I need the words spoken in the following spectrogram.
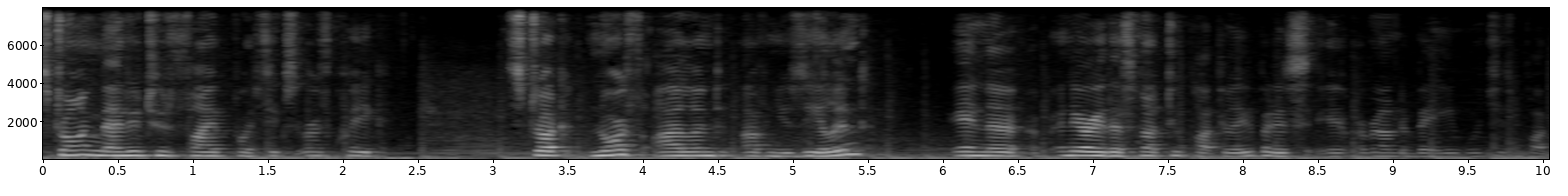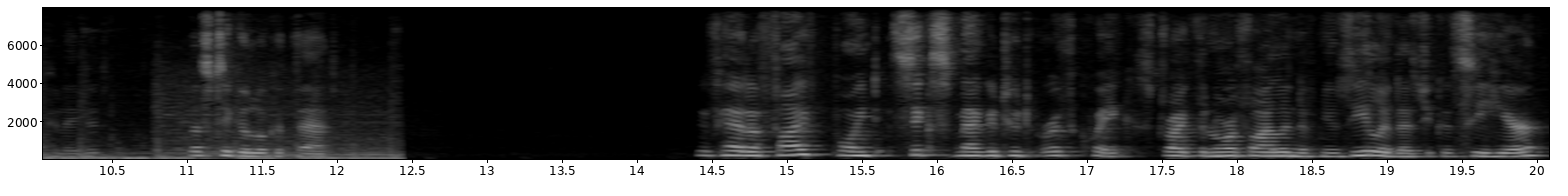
strong magnitude 5.6 earthquake struck North Island of New Zealand in a, an area that's not too populated, but it's eh, around a bay which is populated. Let's take a look at that. We've had a 5.6 magnitude earthquake strike the North Island of New Zealand, as you can see here.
